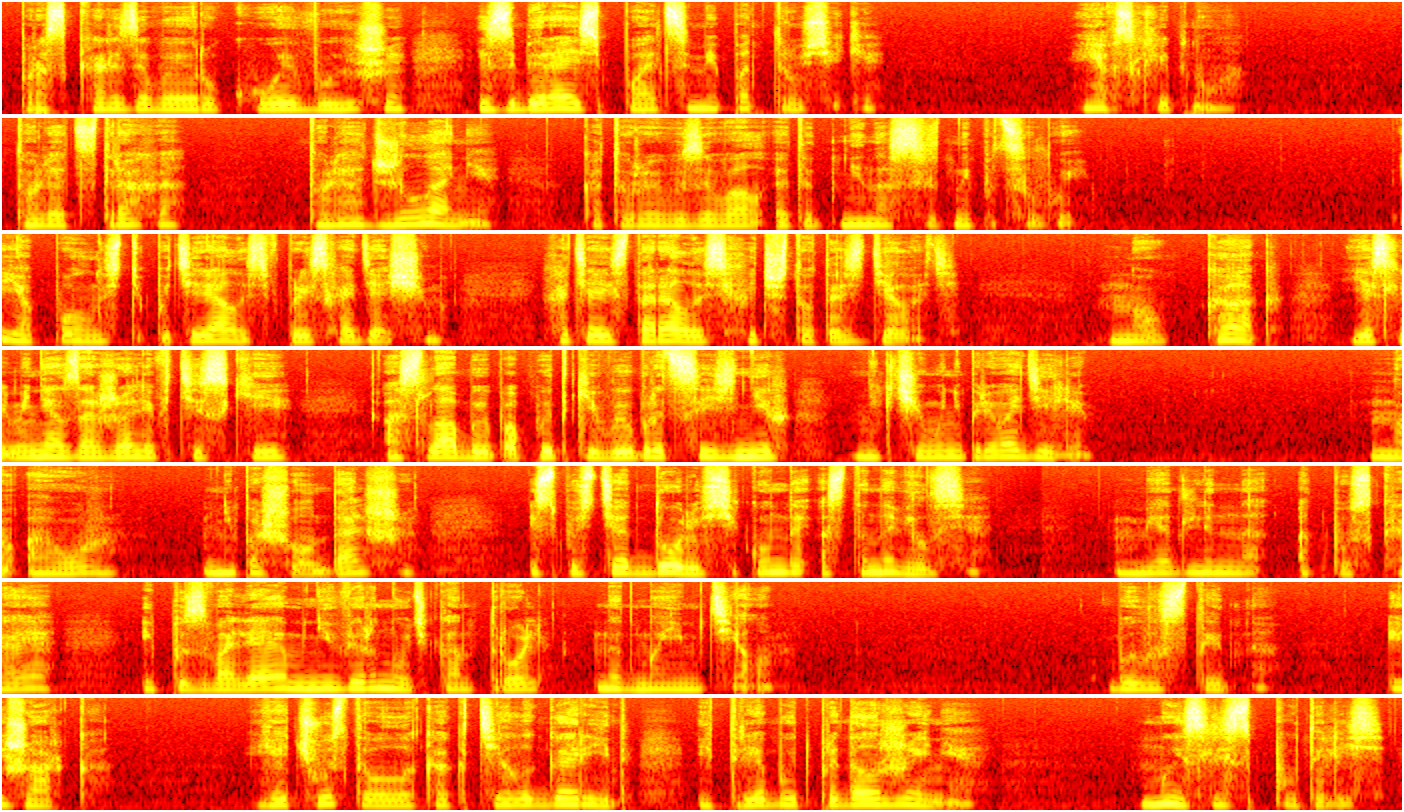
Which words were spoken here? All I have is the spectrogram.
проскальзывая рукой выше и забираясь пальцами под трусики. Я всхлипнула. То ли от страха, то ли от желания, которое вызывал этот ненасытный поцелуй. Я полностью потерялась в происходящем, хотя и старалась хоть что-то сделать. Но как, если меня зажали в тиски, а слабые попытки выбраться из них ни к чему не приводили? Но Аур не пошел дальше и спустя долю секунды остановился, медленно отпуская и позволяя мне вернуть контроль над моим телом. Было стыдно и жарко — я чувствовала, как тело горит и требует продолжения. Мысли спутались,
